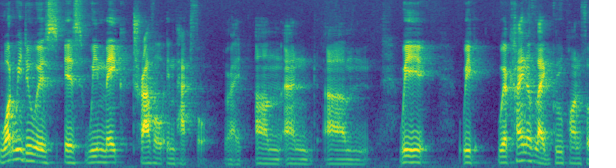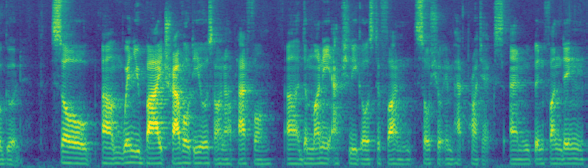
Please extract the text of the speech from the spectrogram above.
what we do is is we make travel impactful, right? Um, and um, we we we're kind of like Groupon for good. So um, when you buy travel deals on our platform, uh, the money actually goes to fund social impact projects, and we've been funding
